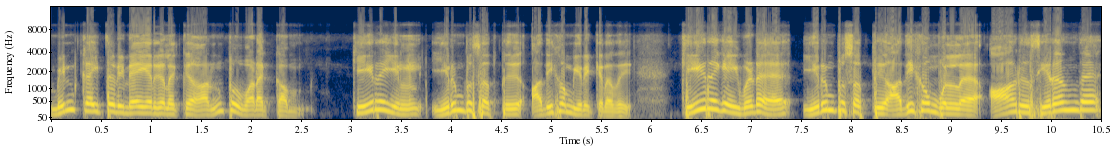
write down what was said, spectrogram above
மின் கைத்தடி நேயர்களுக்கு அன்பு வணக்கம். கீரையில் இரும்பு சத்து அதிகம் இருக்கிறது. கீரையை விட இரும்பு சத்து அதிகம் உள்ள ஆறு சிறந்த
